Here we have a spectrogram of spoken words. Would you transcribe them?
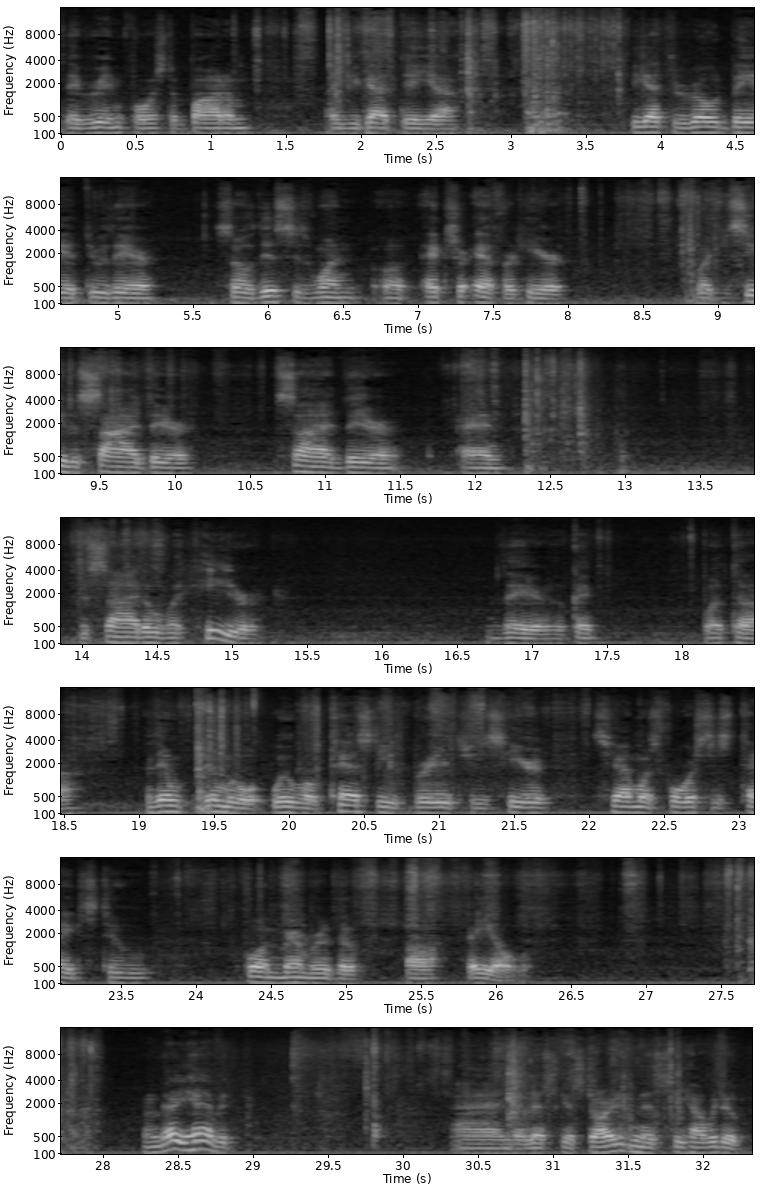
They reinforced the bottom. Uh, you got the, uh, you got the road bed through there. So this is one uh, extra effort here. But you see the side there, side there, and the side over here there, okay? But uh, and then then we'll we will test these bridges here, see how much force this takes to for a member to uh, fail. And there you have it. And uh, let's get started and let's see how we do.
